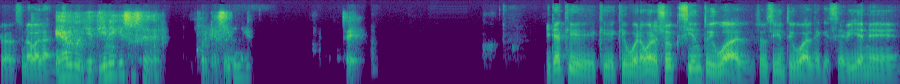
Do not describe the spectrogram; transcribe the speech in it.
es una balanza. Es algo que tiene que suceder, porque así tiene que... Sí. Mirá que, bueno, bueno, yo siento igual, yo siento igual de que se viene,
